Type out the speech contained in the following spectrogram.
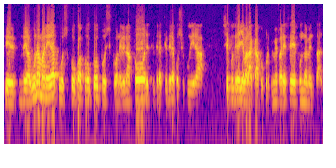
que de alguna manera pues poco a poco pues con Elena Ford, etcétera, etcétera, pues se pudiera se pudiera llevar a cabo porque me parece fundamental.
